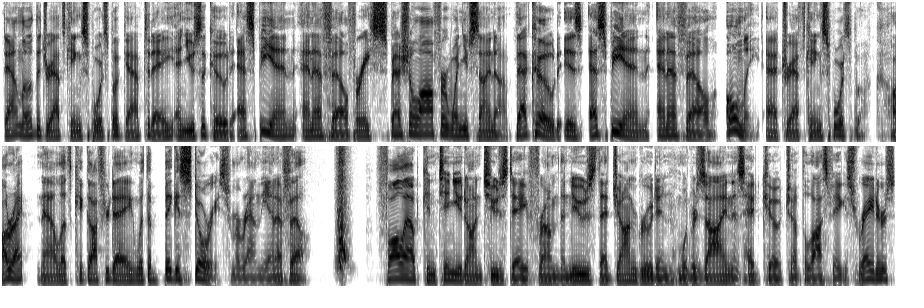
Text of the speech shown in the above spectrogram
Download the DraftKings Sportsbook app today and use the code SBNNFL for a special offer when you sign up. That code is SBNNFL only at DraftKings Sportsbook. All right, now let's kick off your day with the biggest stories from around the NFL. Fallout continued on Tuesday from the news that Jon Gruden would resign as head coach of the Las Vegas Raiders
